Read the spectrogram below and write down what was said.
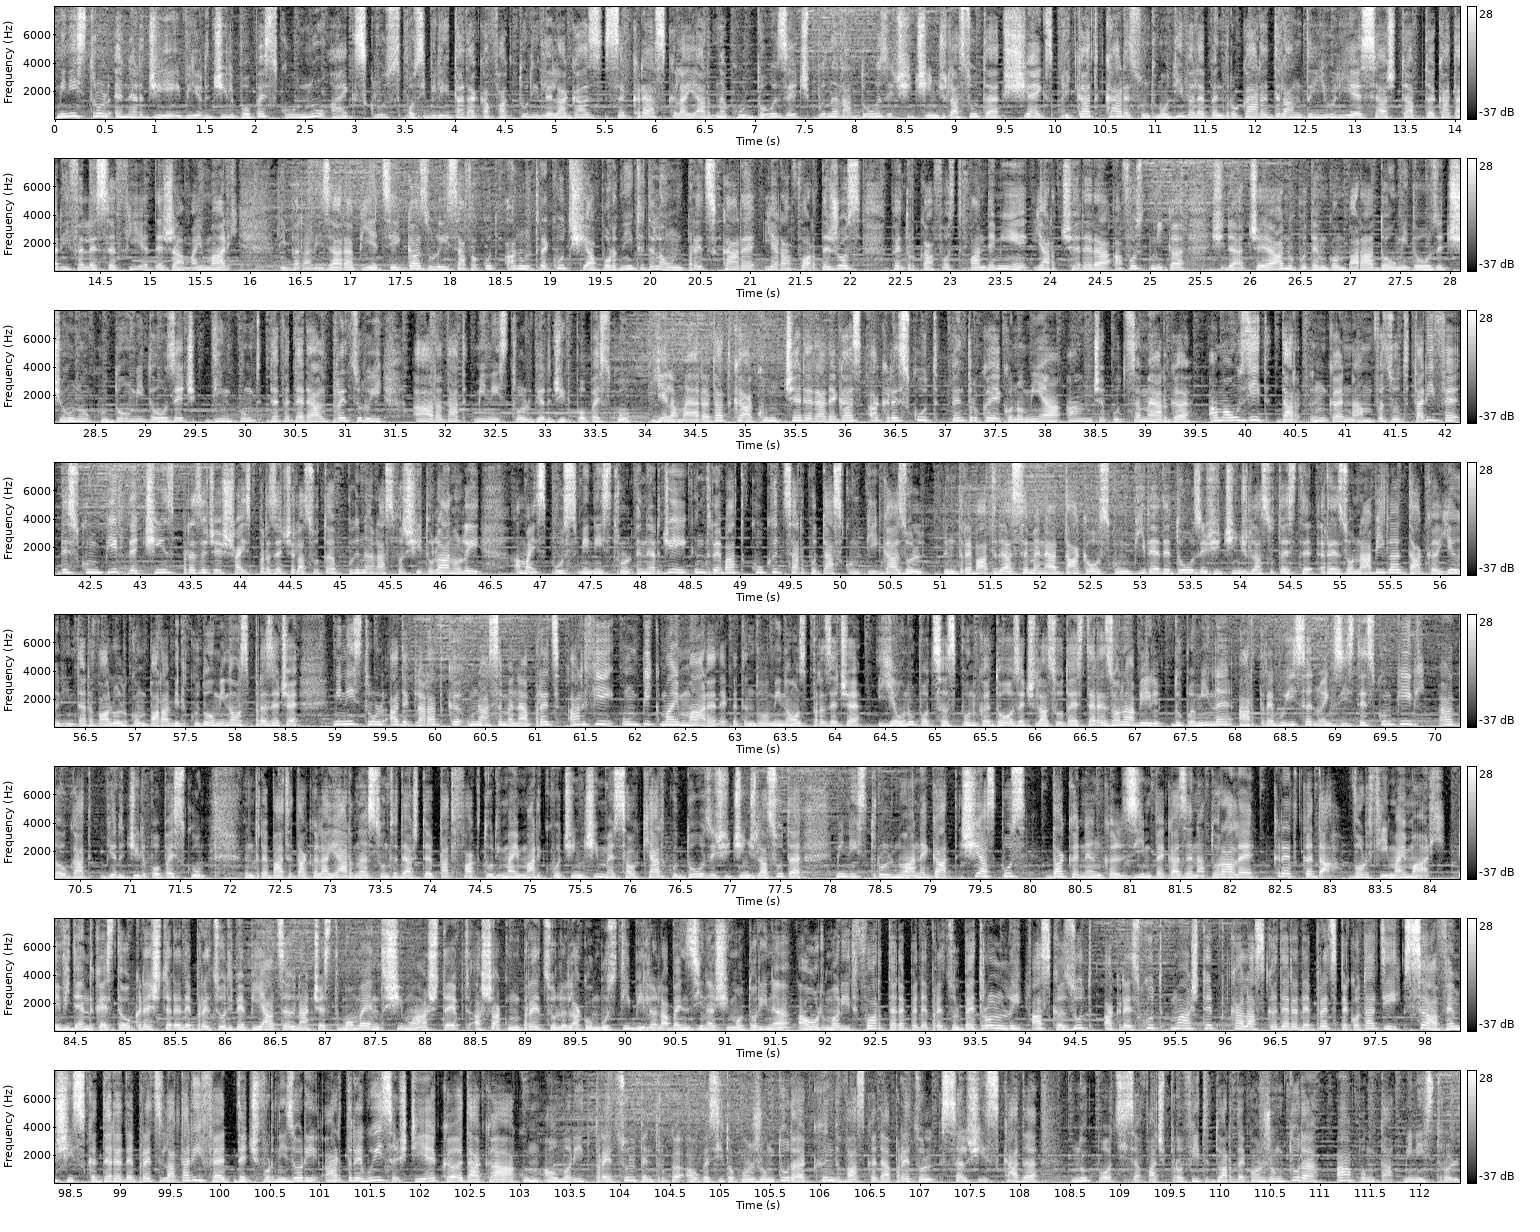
Ministrul Energiei Virgil Popescu nu a exclus posibilitatea ca facturile la gaz să crească la iarnă cu 20 până la 25% și a explicat care sunt motivele pentru care de la 1 iulie se așteaptă ca tarifele să fie deja mai mari. Liberalizarea pieței gazului s-a făcut anul trecut și a pornit de la un preț care era foarte jos, pentru că a fost pandemie, iar cererea a fost mică și de aceea nu putem compara 2021 cu 2020 din punct de vedere al prețului, a arătat ministrul Virgil Popescu. El a mai arătat că acum cererea de gaz a crescut pentru că economia a început să meargă. Am auzit, dar încă n-am văzut tarife de scumpiri de 15-16% până la sfârșitul anului, a mai spus ministrul energiei, întrebat cu cât s-ar putea scumpi gazul. Întrebat de asemenea dacă o scumpire de 25% este rezonabilă, dacă e în intervalul comparabil cu 2019, ministrul a declarat declarat că un asemenea preț ar fi un pic mai mare decât în 2019. Eu nu pot să spun că 20% este rezonabil. După mine, ar trebui să nu existe scumpiri, a adăugat Virgil Popescu. Întrebat dacă la iarnă sunt de așteptat facturi mai mari cu o cincime sau chiar cu 25%, ministrul nu a negat și a spus dacă ne încălzim pe gaze naturale, cred că da, vor fi mai mari. Evident că este o creștere de prețuri pe piață în acest moment și mă aștept, așa cum prețul la combustibil, la benzină și motorină a urmărit foarte repede prețul petrolului, a scăzut, a crescut, mă aștept ca la scădere de preț pe cotații să avem și scădere de preț la tarife, deci furnizorii ar trebui să știe că dacă acum au mărit prețul pentru că au găsit o conjunctură, când va scădea prețul să-l și scadă. Nu poți să faci profit doar de conjunctură, a punctat ministrul.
